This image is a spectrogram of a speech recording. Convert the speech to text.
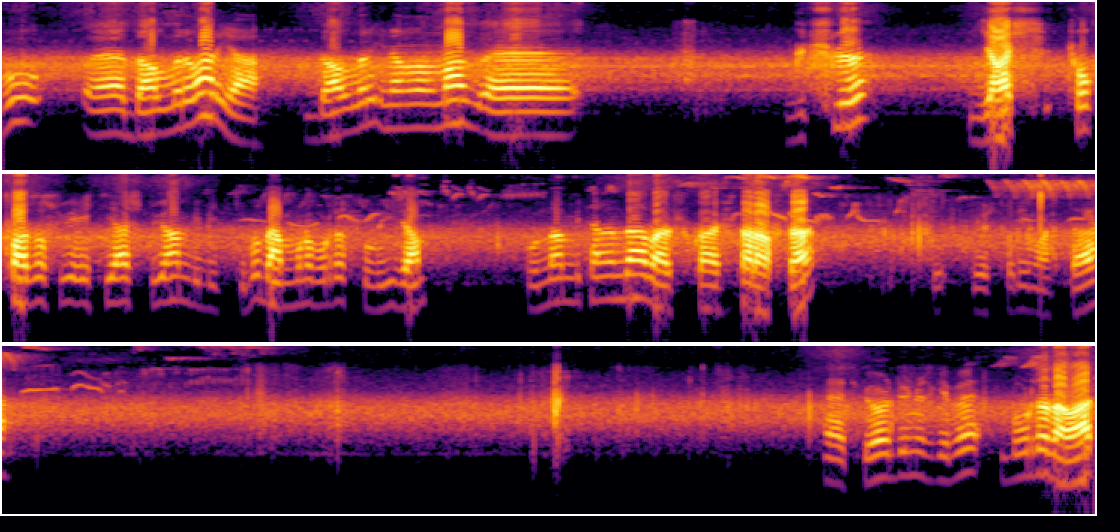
bu e, dalları var ya dalları inanılmaz e, güçlü yaş, çok fazla suya ihtiyaç duyan bir bitki bu. Ben bunu burada sulayacağım. Bundan bir tane daha var şu karşı tarafta. Gö- Göstereyim hatta. Evet gördüğünüz gibi burada da var.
